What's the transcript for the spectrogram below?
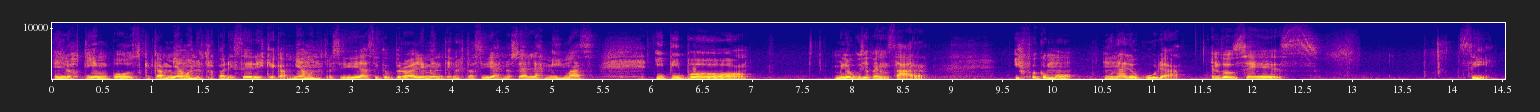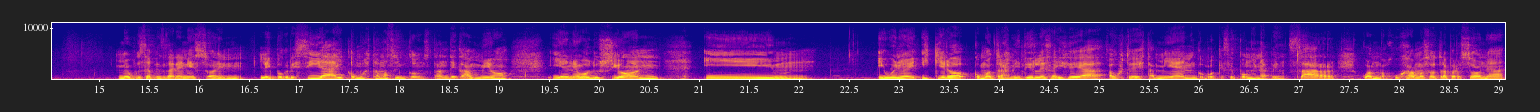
en los tiempos, que cambiamos nuestros pareceres, que cambiamos nuestras ideas y que probablemente nuestras ideas no sean las mismas. Y tipo, me lo puse a pensar y fue como una locura. Entonces, sí, me puse a pensar en eso, en la hipocresía y cómo estamos en constante cambio y en evolución. Y y bueno, y quiero como transmitirle esa idea a ustedes también, como que se pongan a pensar cuando juzgamos a otra persona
